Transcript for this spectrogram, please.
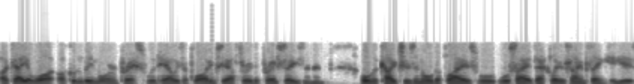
I tell you what, I couldn't be more impressed with how he's applied himself through the pre-season. And all the coaches and all the players will, will say exactly the same thing. He has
